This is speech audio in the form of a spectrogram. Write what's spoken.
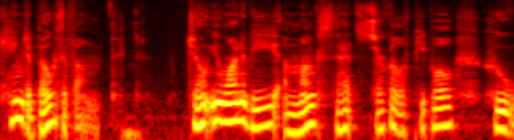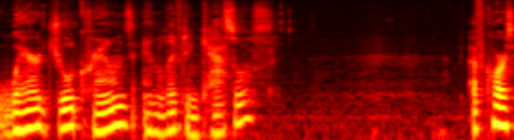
came to both of them. Don't you want to be amongst that circle of people who wear jeweled crowns and lived in castles? Of course,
